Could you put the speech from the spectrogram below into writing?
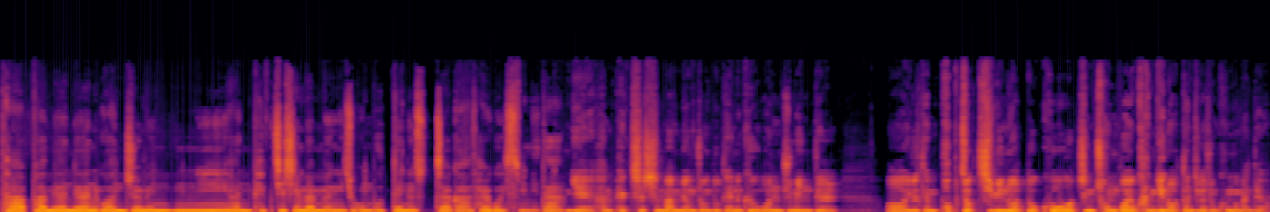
다 합하면은 원주민이 한 170만 명이 조금 못 되는 숫자가 살고 있습니다. 예, 한 170만 명 정도 되는 그 원주민들 어, 이를테면 법적 지위는 어떻고 지금 정부와의 관계는 어떤지가 좀 궁금한데요.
